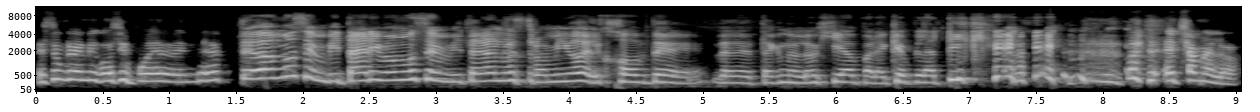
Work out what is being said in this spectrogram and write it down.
es un gran negocio y puede vender. Te vamos a invitar y vamos a invitar a nuestro amigo del hub de, de tecnología para que platique. Échamelo.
